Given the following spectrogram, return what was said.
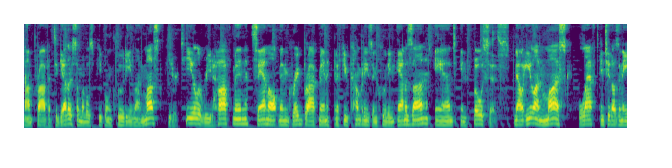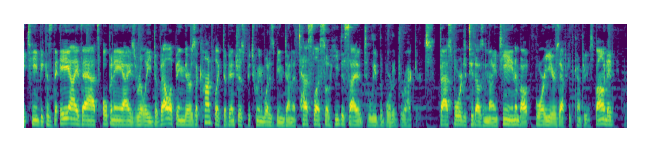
nonprofit together. Some of those people include Elon Musk, Peter Thiel, Reid Hoffman, Sam Altman, Greg Brockman, and a few companies including Amazon and Infosys. Now, Elon Musk left in 2018 because the AI that OpenAI is really developing, there is a conflict of interest between what is being done at Tesla, so he decided to leave the board of directors. Fast forward to 2019, about four years after the company was founded, they're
